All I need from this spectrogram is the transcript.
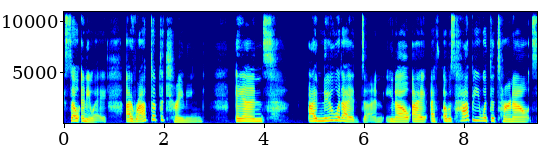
So, anyway, I wrapped up the training and I knew what I had done. You know, I, I, I was happy with the turnout.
